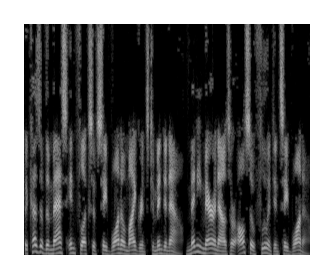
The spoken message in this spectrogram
Because of the mass influx of Cebuano migrants to Mindanao, many Maranaos are also fluent in Cebuano.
